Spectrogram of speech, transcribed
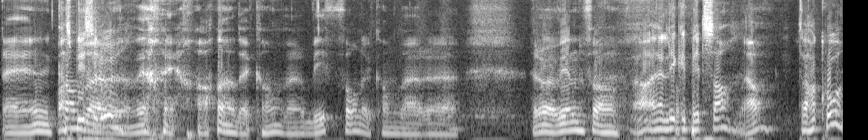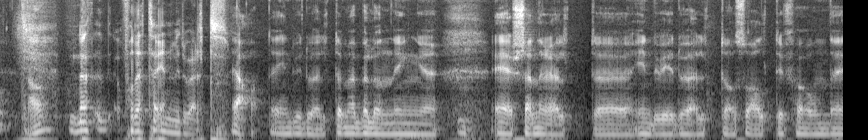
Hva spiser være, du? Ja, det kan være biff, og det kan være rødvin. For, ja, jeg liker pizza. Ja. Taco. Ja. For dette er individuelt? Ja, det er individuelt. Det med belønning eh, er generelt eh, individuelt. Altså alt ifra om det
